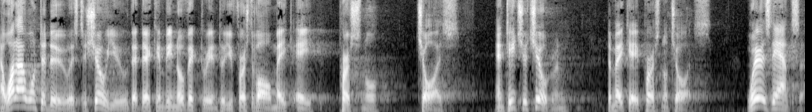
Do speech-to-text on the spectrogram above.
Now, what I want to do is to show you that there can be no victory until you, first of all, make a personal choice and teach your children to make a personal choice. Where's the answer?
